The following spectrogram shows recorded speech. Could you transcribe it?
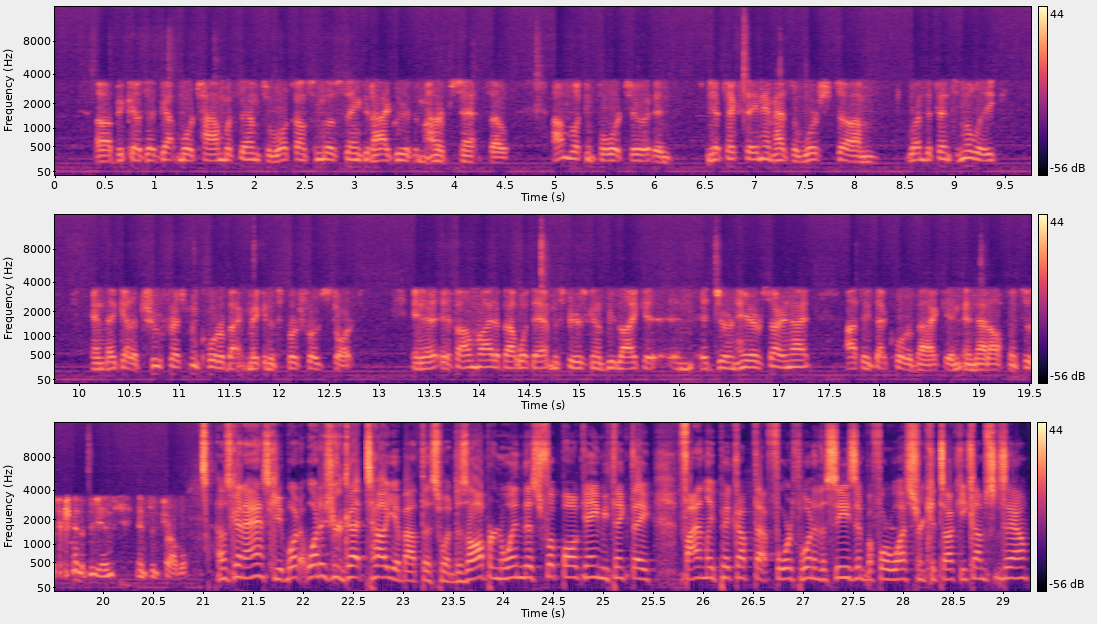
uh, because they've got more time with them to work on some of those things, and I agree with them 100%. So I'm looking forward to it. And you know, Texas A&M has the worst um, run defense in the league, and they've got a true freshman quarterback making his first road start. And if I'm right about what the atmosphere is going to be like at, at Jordan Hare Saturday night, I think that quarterback and, and that offense is going to be in, in some trouble. I was going to ask you, what what does your gut tell you about this one? Does Auburn win this football game? You think they finally pick up that fourth win of the season before Western Kentucky comes to town?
